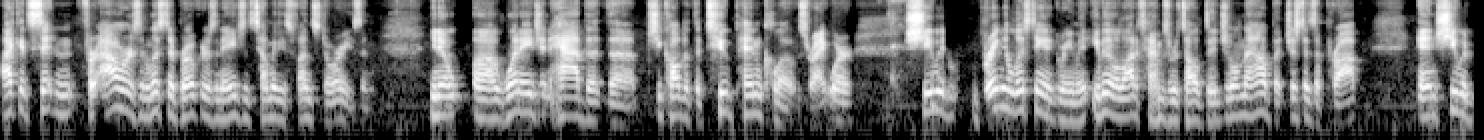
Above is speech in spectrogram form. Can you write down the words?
I could sit in for hours and listen to brokers and agents tell me these fun stories. And you know, uh, one agent had the the she called it the two pen close, right, where she would bring a listing agreement, even though a lot of times it's all digital now, but just as a prop, and she would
